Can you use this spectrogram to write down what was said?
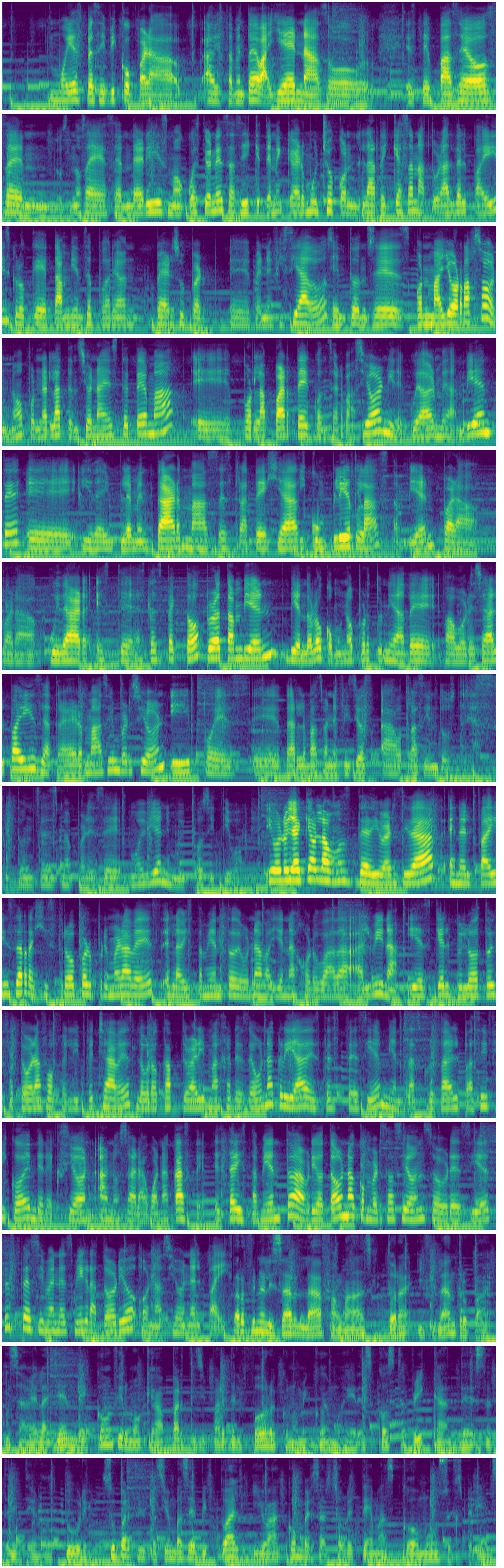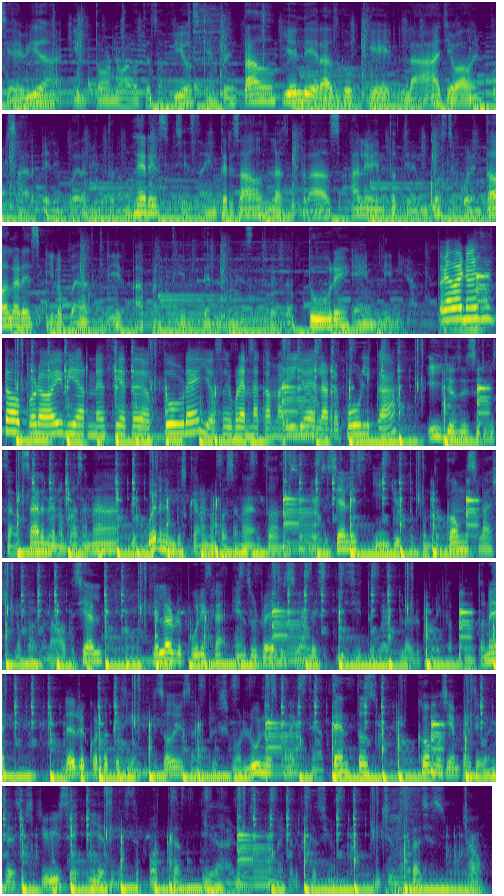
muy específico para avistamiento de ballenas o este, paseos en, pues, no sé, senderismo, cuestiones así que tienen que ver mucho con la riqueza natural del país, creo que también se podrían ver súper eh, beneficiados. Entonces, con mayor razón, ¿no? Ponerle atención a este tema eh, por la parte de conservación y de cuidado del medio ambiente eh, y de implementar más estrategias y cumplirlas también para, para cuidar este, este aspecto, pero también viéndolo como una oportunidad de favorecer al país, de atraer más inversión y pues eh, darle más beneficios a otras industrias. Entonces me parece muy bien y muy positivo. Y bueno, ya que hablamos de diversidad, en el país se registró por primera vez el avistamiento de una ballena jorobada albina. Y es que el piloto y fotógrafo Felipe Chávez logró capturar imágenes de una cría de esta especie mientras cruzaba el Pacífico en dirección a Nosara, Guanacaste. Este avistamiento abrió toda una conversación sobre si este espécimen es migratorio o nació en el país. Para finalizar, la afamada escritora y filántropa Isabel Allende confirmó que va a participar del Foro Económico de Mujeres Costa Rica de este 31 de octubre. Su participación va a ser virtual y va a conversar sobre temas como su experiencia de vida en torno a los desafíos que ha enfrentado y el liderazgo que la ha llevado a impulsar el empoderamiento de las mujeres. Si están interesados, las entradas al evento tienen un coste de 40 dólares y lo pueden adquirir a partir del lunes 3 de octubre en línea. Pero bueno, eso es todo por hoy, viernes 7 de octubre. Yo soy Brenda Camarillo de La República. Y yo soy Sergio Salazar de No Pasa Nada. Recuerden buscar a No Pasa Nada en todas nuestras redes sociales y en youtube.com slash no pasa nada oficial de La República en sus redes sociales y sitio web larepublica.net. Les recuerdo que el siguiente episodio sale el próximo lunes para que estén atentos. Como siempre, asegúrense de suscribirse y de seguir este podcast y darnos una calificación. Muchísimas gracias. Chao.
